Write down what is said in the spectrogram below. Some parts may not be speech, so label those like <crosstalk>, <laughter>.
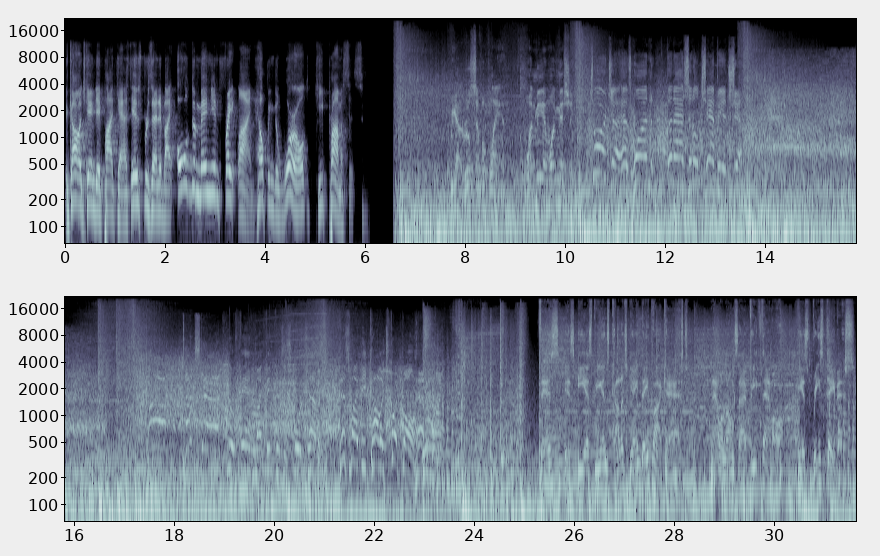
The College Game Day podcast is presented by Old Dominion Freight Line, helping the world keep promises. We got a real simple plan one me and one mission. Georgia has won the national championship. touchdown! If you're a fan, you might think this is sports heaven. This might be college football heaven. This is ESPN's College Game Day podcast. Now, alongside Pete Thamel, here's Rece Davis.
